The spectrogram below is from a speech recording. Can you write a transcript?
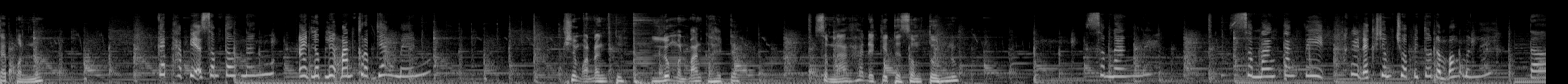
តែប៉ុណ្ណោះគិតថាពាក្យសុំទោសហ្នឹងអាចលុបលាងបានគ្រប់យ៉ាងមែនខ្ញុំអត់ដឹងទេលុបមិនបានក៏ហិចទេសំណាងឲ្យដែលគេទៅសុំទោសនោះ សំណាងណាស់សំណាងតាំងពីថ្ងៃដែលខ្ញុំជួបពីទូដំបងម្លេះតើ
